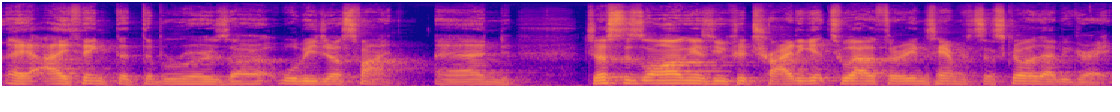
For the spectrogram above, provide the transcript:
I, I think that the Brewers are, will be just fine. And just as long as you could try to get two out of three in San Francisco, that'd be great,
